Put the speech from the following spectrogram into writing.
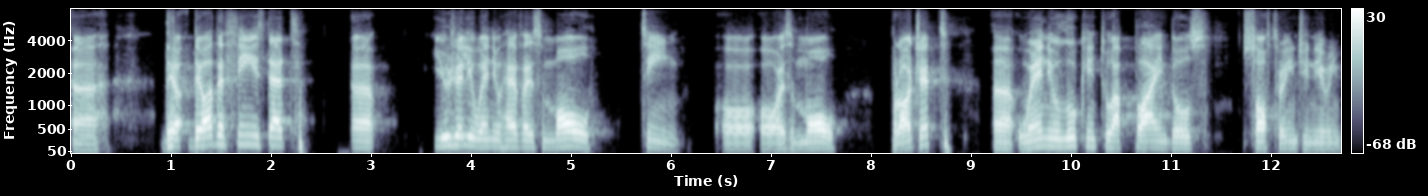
uh, the, the other thing is that uh, usually when you have a small team or, or a small project uh, when you look into applying those software engineering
